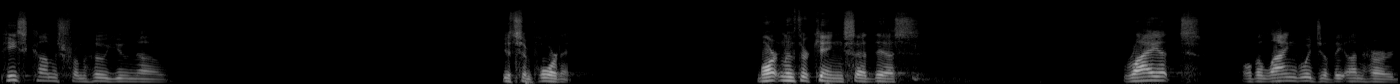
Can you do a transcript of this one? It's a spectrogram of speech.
peace comes from who you know. It's important. Martin Luther King said this Riots or the language of the unheard.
